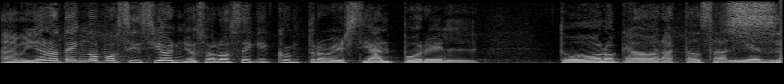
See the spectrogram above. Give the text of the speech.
a mí, Yo no tengo posición, yo solo sé que es controversial por el todo lo que ahora estado saliendo Sí.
